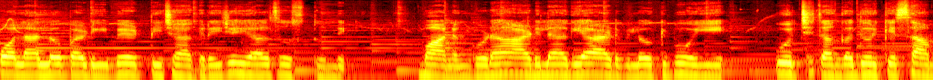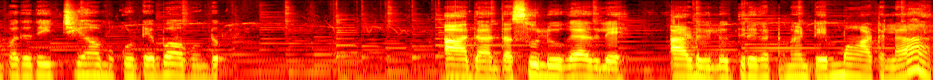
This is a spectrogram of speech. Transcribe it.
పొలాల్లో పడి వెట్టి చాకరీ చేయాల్సి వస్తుంది. మనం కూడా ఆడిలాగే అడవిలోకి పోయి ఉచితంగా దొరికే సంపద తెచ్చి అమ్ముకుంటే బాగుండు. అదంతా సులువుగా అదిలే. అడవిలో తిరగటం అంటే మాటలా?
